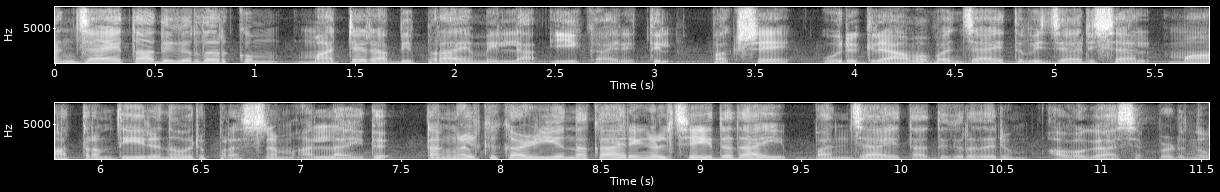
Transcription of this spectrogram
പഞ്ചായത്ത് അധികൃതർക്കും മറ്റൊരഭിപ്രായമില്ല ഈ കാര്യത്തിൽ. പക്ഷേ ഒരു ഗ്രാമപഞ്ചായത്ത് വിചാരിച്ചാൽ മാത്രം തീരുന്ന ഒരു പ്രശ്നം അല്ല ഇത്. തങ്ങൾക്ക് കഴിയുന്ന കാര്യങ്ങൾ ചെയ്തതായി പഞ്ചായത്ത് അധികൃതരും അവകാശപ്പെടുന്നു.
